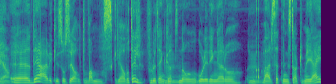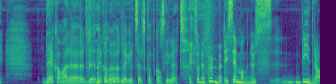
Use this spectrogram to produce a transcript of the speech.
ja. Eh, Det er virkelig sosialt vanskelig av og til, for du tenker at nå går det i ring her, og hver setning starter med 'jeg'. Det kan, være, det, det kan jo ødelegge et selskap ganske greit. Så burde ikke Magnus bidra?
